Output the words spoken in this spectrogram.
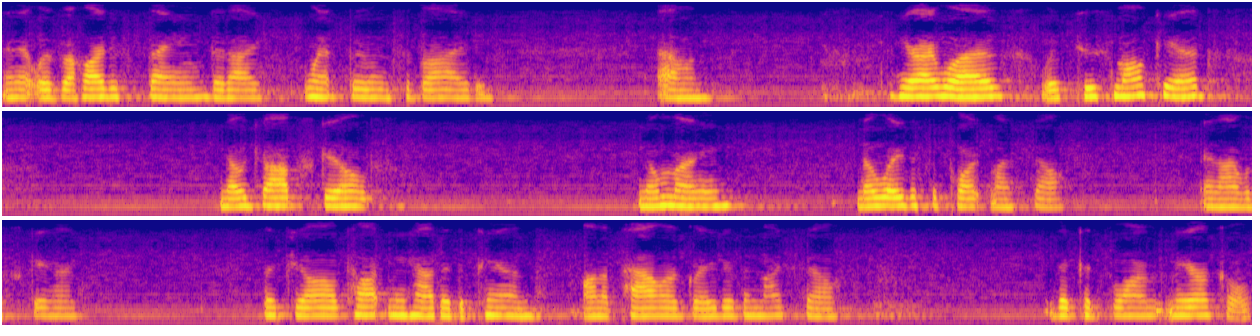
and it was the hardest thing that I went through in sobriety. Um, here I was with two small kids, no job skills, no money, no way to support myself, and I was scared. But y'all taught me how to depend on a power greater than myself that could form miracles,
